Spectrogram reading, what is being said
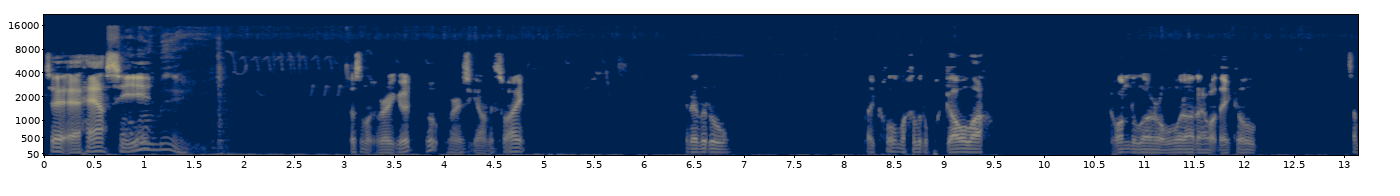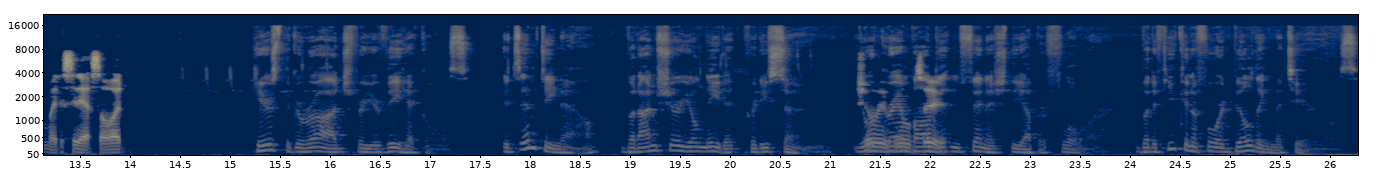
So a house here doesn't look very good. Oh, where is he going? This way. Got a little, they call them like a little pergola, gondola or what, I don't know what they're called. Somewhere to sit outside. Here's the garage for your vehicles. It's empty now, but I'm sure you'll need it pretty soon. Your grandpa didn't finish the upper floor, but if you can afford building materials,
